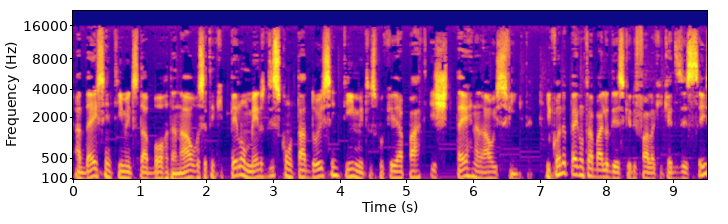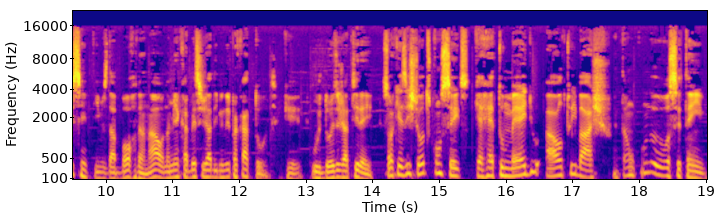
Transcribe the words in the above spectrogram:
a 10 centímetros da borda anal, você tem que pelo menos descontar 2 centímetros, porque é a parte externa ao esfíncter. E quando eu pego um trabalho desse que ele fala aqui que é 16 centímetros da borda anal, na minha cabeça já diminui para 14, porque os dois eu já tirei. Só que existem outros conceitos, que é reto médio, alto e baixo. Então, quando você tem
